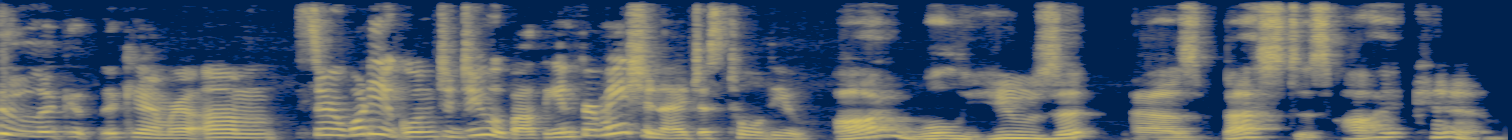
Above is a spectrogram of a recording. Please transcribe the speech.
Look at the camera. Um, sir, what are you going to do about the information I just told you? I will use it as best as I can.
